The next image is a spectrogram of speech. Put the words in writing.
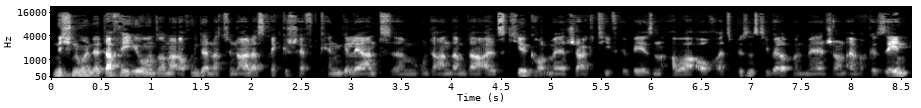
nicht nur in der Dachregion, sondern auch international das Rackgeschäft kennengelernt, ähm, unter anderem da als Key Account Manager aktiv gewesen, aber auch als Business Development Manager und einfach gesehen,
